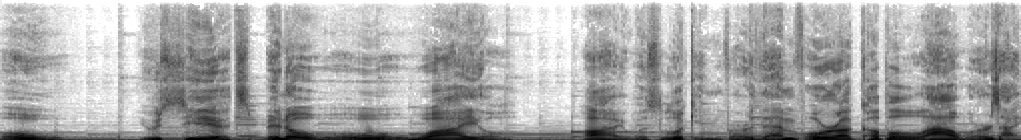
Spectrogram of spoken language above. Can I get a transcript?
Oh, you see, it's been a, a while. I was looking for them for a couple hours. I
